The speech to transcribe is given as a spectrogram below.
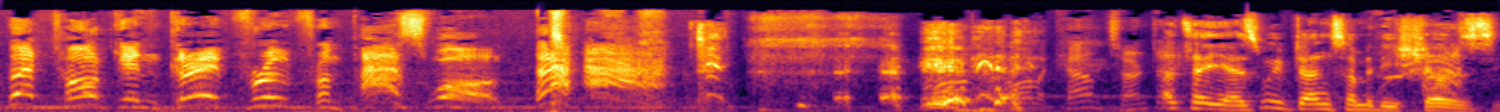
the talking grapefruit from Passwall. Ha ha! All accounts, aren't I? I'll tell you, as we've done some of these shows,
